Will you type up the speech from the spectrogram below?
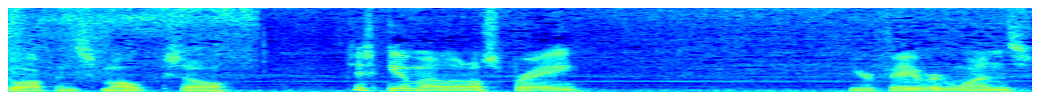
go up in smoke. So just give them a little spray. Your favorite ones.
